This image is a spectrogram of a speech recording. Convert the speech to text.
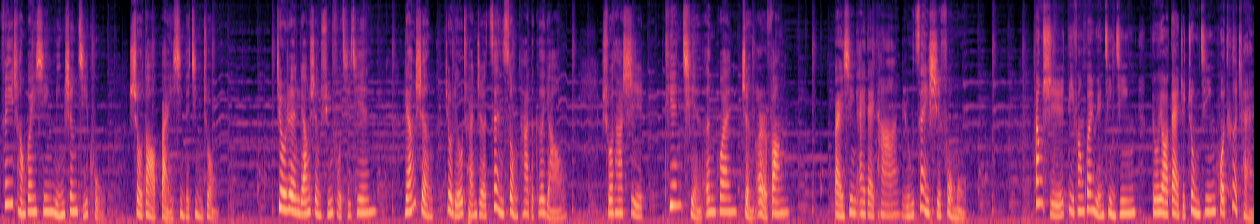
非常关心民生疾苦，受到百姓的敬重。就任两省巡抚期间，两省就流传着赞颂他的歌谣，说他是天谴恩官整二方，百姓爱戴他如在世父母。当时地方官员进京都要带着重金或特产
